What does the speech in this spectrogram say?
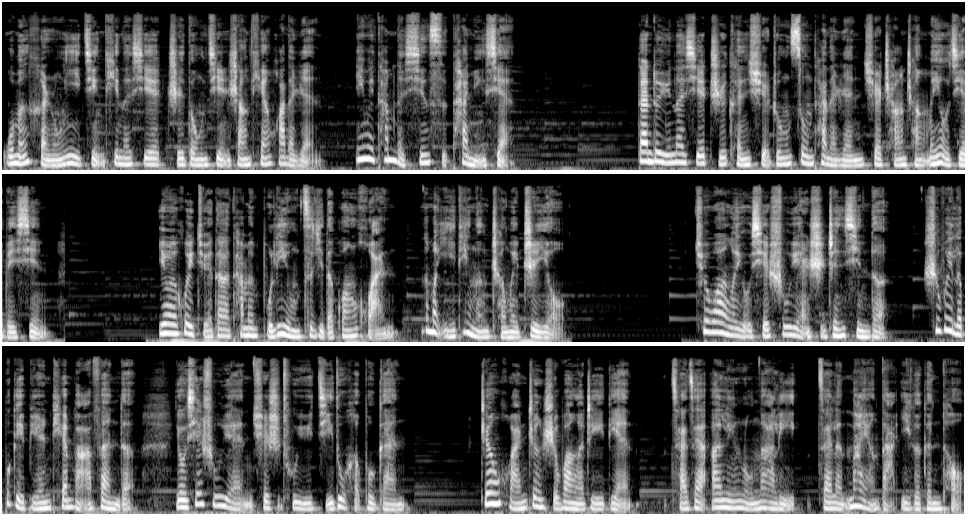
我们很容易警惕那些只懂锦上添花的人，因为他们的心思太明显。但对于那些只肯雪中送炭的人，却常常没有戒备心，因为会觉得他们不利用自己的光环，那么一定能成为挚友。却忘了有些疏远是真心的，是为了不给别人添麻烦的；有些疏远却是出于嫉妒和不甘。甄嬛正是忘了这一点，才在安陵容那里栽了那样大一个跟头。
